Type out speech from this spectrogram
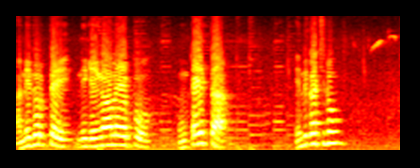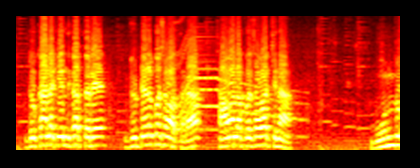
అన్నీ దొరుకుతాయి. నీకేం కావాలో చెప్పు. ఉంటాయి ఇస్తా. ఎందుకు వచ్చినావు? దుకాణాలకు ఎందుకు వస్తారే? దుడ్డల కోసం వస్తారా? సామాన్ల కోసం వచ్చిన? ముందు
